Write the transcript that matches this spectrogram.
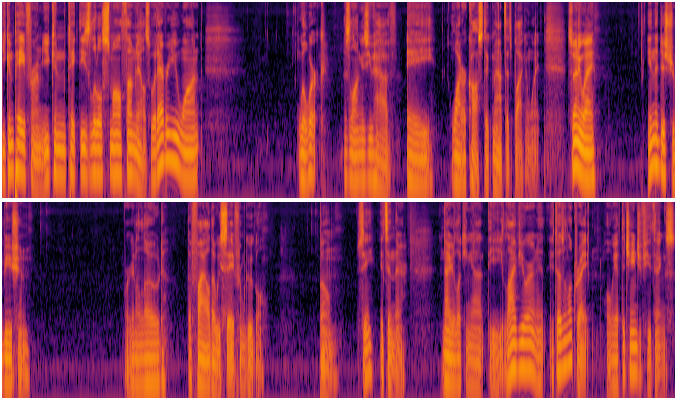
You can pay for them. You can take these little small thumbnails. Whatever you want will work as long as you have a water caustic map that's black and white. So anyway, in the distribution, we're going to load the file that we saved from Google. Boom. See? It's in there. Now you're looking at the live viewer and it, it doesn't look right. Well, we have to change a few things.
